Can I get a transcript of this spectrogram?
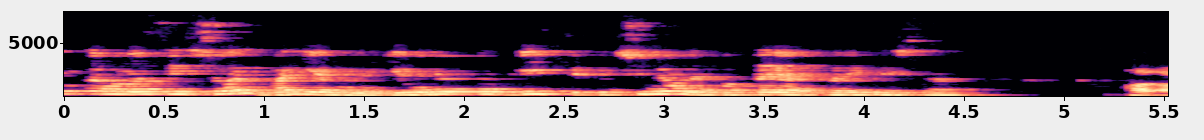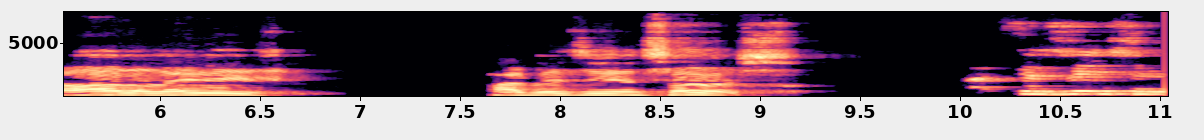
Ну, там у нас есть человек военный, и у него 200 подчиненных повторяют Хари Кришна. But all the ladies are busy in service. Все женщины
